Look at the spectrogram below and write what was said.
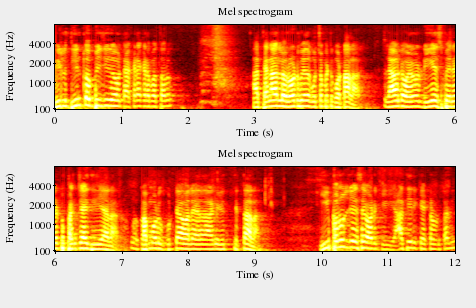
వీళ్ళు దీంట్లో బిజీగా ఉంటే అక్కడెక్కడ పోతారు? ఆ తెనాల్లో రోడ్డు మీద కూర్చోబెట్టి కొట్టాలా? లేకుంటే వాడు డిఎస్పీ అయినట్టు పంచాయతీ చేయాలా? నువ్వు కమ్మోడికి పుట్టావా లేదా అని తిట్టాలా? ఈ పనులు చేసేవాడికి ఆ తీరిక ఎక్కడ ఉంటుంది?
